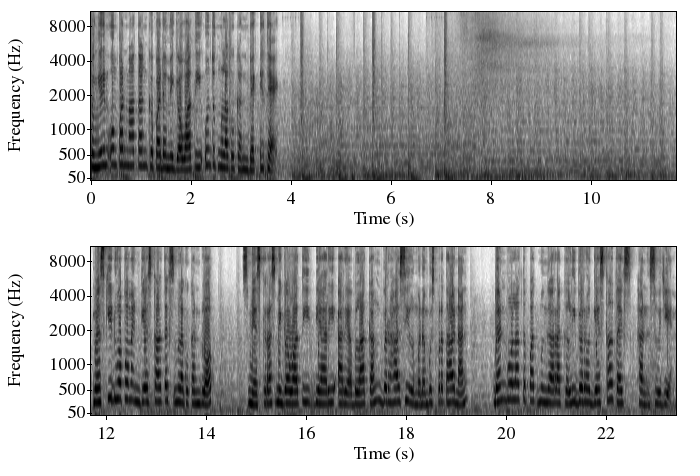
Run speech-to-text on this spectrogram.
mengirim umpan matang kepada Megawati untuk melakukan back attack. Meski dua pemain GS Caltex melakukan blok, Smash keras Megawati dari area belakang berhasil menembus pertahanan dan bola tepat mengarah ke libero Ges Caltex Han Sojin.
